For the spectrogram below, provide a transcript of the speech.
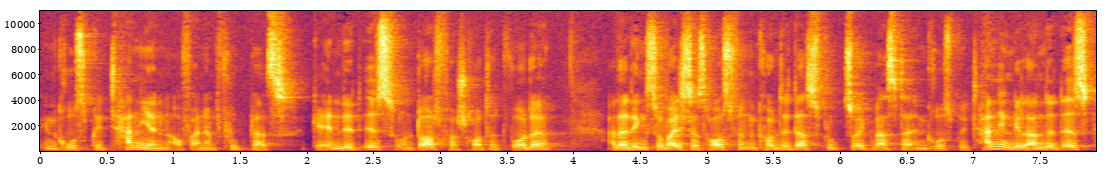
in Großbritannien auf einem Flugplatz geendet ist und dort verschrottet wurde. Allerdings, soweit ich das herausfinden konnte, das Flugzeug, was da in Großbritannien gelandet ist,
